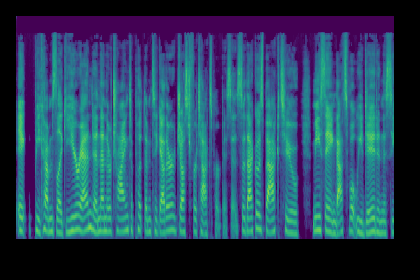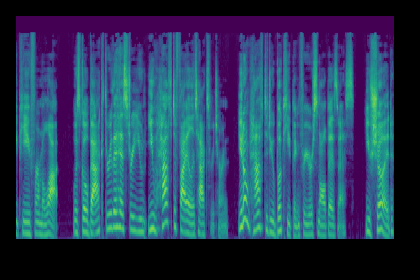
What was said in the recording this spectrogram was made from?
it becomes like year end and then they're trying to put them together just for tax purposes. So that goes back to me saying that's what we did in the CPA firm a lot was go back through the history. You you have to file a tax return. You don't have to do bookkeeping for your small business. You should,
